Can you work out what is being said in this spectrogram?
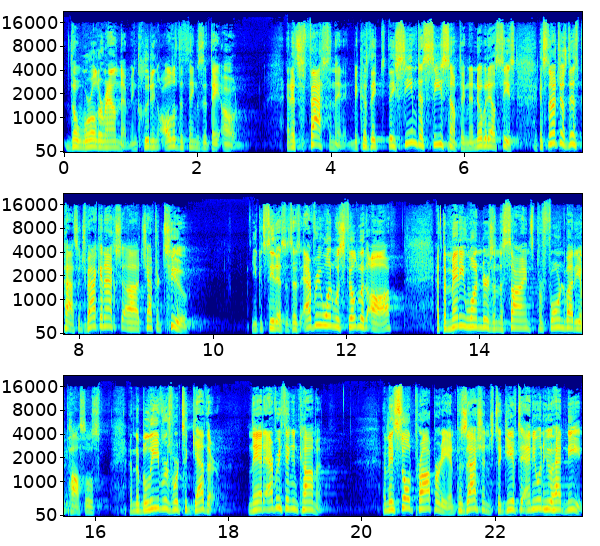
the world around them, including all of the things that they own. And it's fascinating because they, they seem to see something that nobody else sees. It's not just this passage. Back in Acts uh, chapter 2, you can see this. It says, Everyone was filled with awe at the many wonders and the signs performed by the apostles, and the believers were together, and they had everything in common. And they sold property and possessions to give to anyone who had need.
